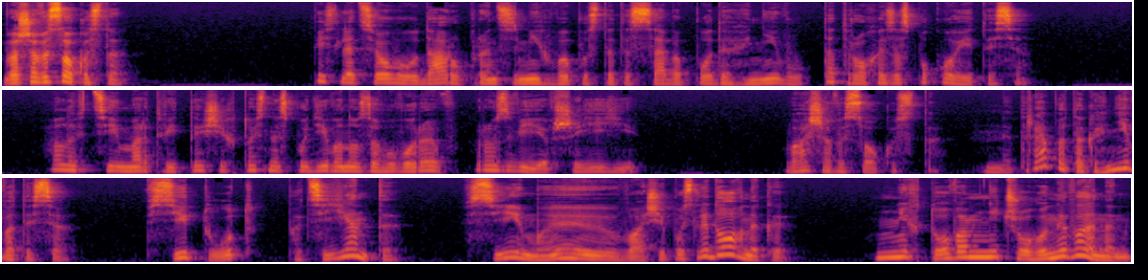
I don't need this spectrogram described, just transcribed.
Ваша високосте. Після цього удару принц зміг випустити з себе подих гніву та трохи заспокоїтися. Але в цій мертвій тиші хтось несподівано заговорив, розвіявши її. Ваша високосте, не треба так гніватися. Всі тут пацієнти, всі ми ваші послідовники. Ніхто вам нічого не винен.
